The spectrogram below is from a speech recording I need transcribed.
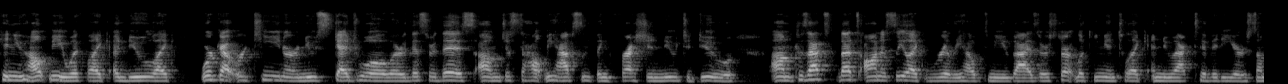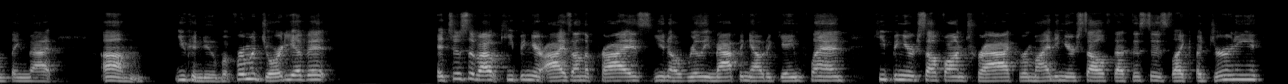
can you help me with like a new like workout routine or a new schedule or this or this um just to help me have something fresh and new to do. Um because that's that's honestly like really helped me you guys or start looking into like a new activity or something that um you can do. But for a majority of it it's just about keeping your eyes on the prize you know really mapping out a game plan keeping yourself on track reminding yourself that this is like a journey.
